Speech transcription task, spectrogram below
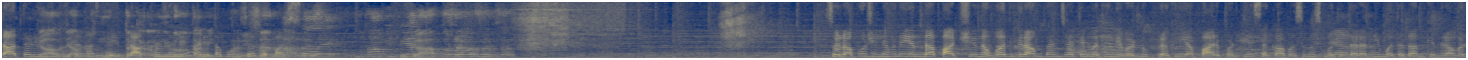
तातडीनं घटनास्थळी दाखल झाले आणि आता पुढचा तपास सोलापूर जिल्ह्यामध्ये यंदा पाचशे नव्वद ग्रामपंचायतींमध्ये निवडणूक प्रक्रिया पार पडते सकाळपासूनच मतदारांनी मतदान केंद्रावर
